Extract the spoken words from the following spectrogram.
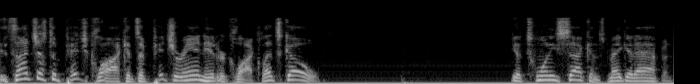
It's not just a pitch clock, it's a pitcher and hitter clock. Let's go. You got 20 seconds. Make it happen.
